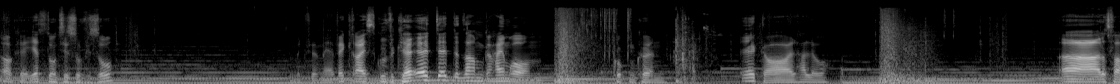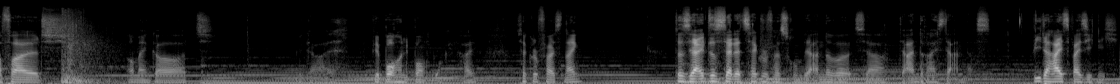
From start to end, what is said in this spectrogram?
Okay, jetzt lohnt sich sowieso. Damit wir mehr wegreißen. Gut, wir können äh, nach dem Geheimraum gucken können. Egal, hallo. Ah, das war falsch. Oh mein Gott. Wir brauchen die Bomben. Okay, hi. Sacrifice, nein. Das ist ja, das ist ja der Sacrifice-Rum. Der andere ist ja, der andere heißt ja anders. Wie der heißt, weiß ich nicht.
